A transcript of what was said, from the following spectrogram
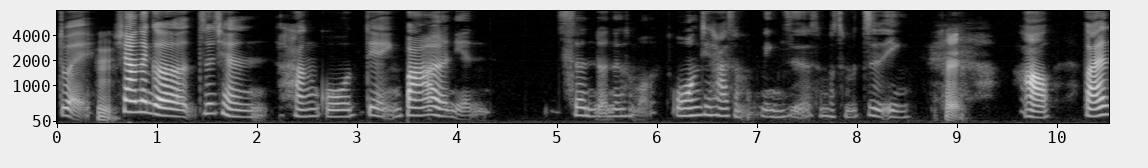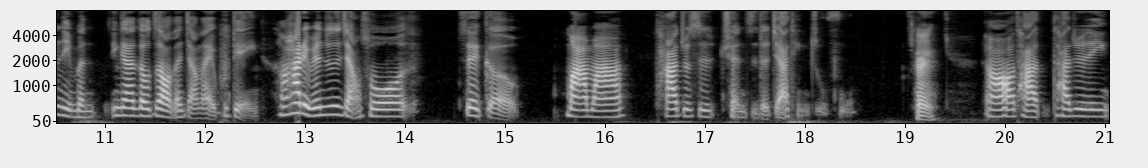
对，嗯像那个之前韩国电影八二年生的那个什么，我忘记他什么名字了，什么什么智英。嘿，好，反正你们应该都知道我在讲哪一部电影。然后它里面就是讲说，这个妈妈她就是全职的家庭主妇，嘿，然后她她就是因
